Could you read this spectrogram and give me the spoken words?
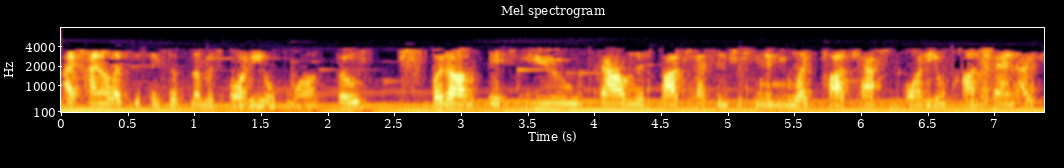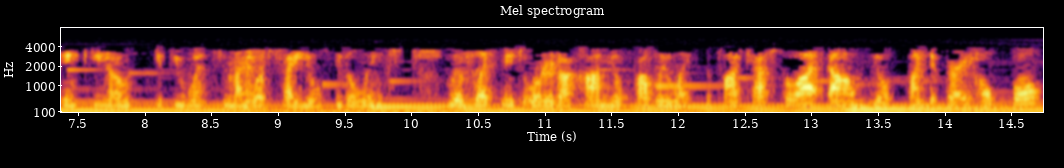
I kind of like to think of them as audio blog posts. But um, if you found this podcast interesting and you like podcasts and audio content, I think, you know, if you went to my website, you'll see the links, livelifemadetoorder.com. You'll probably like the podcast a lot. Um, you'll find it very helpful.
